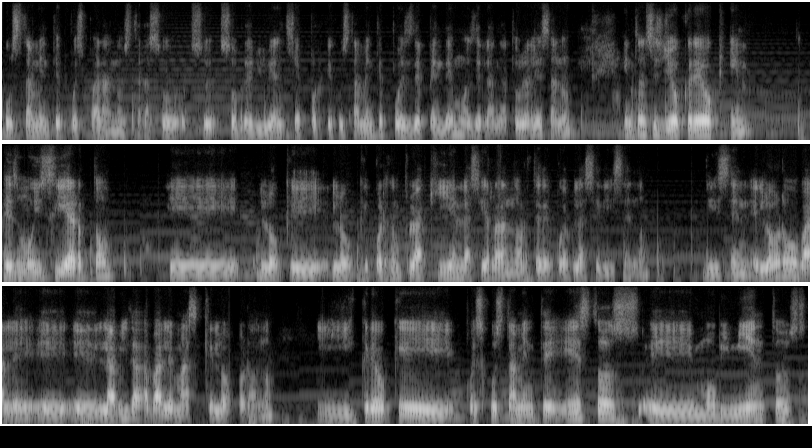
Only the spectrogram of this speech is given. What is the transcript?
justamente pues para nuestra sobrevivencia, porque justamente pues dependemos de la naturaleza, ¿no? Entonces yo creo que es muy cierto eh, lo, que, lo que, por ejemplo, aquí en la Sierra Norte de Puebla se dice, ¿no? Dicen, el oro vale, eh, eh, la vida vale más que el oro, ¿no? Y creo que pues justamente estos movimientos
